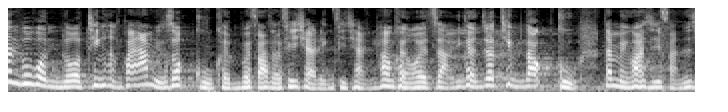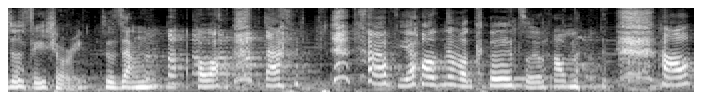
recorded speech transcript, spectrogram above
但如果你如果听很快，他们有时候鼓可能不会发出 featuring，featuring，他们可能会这样，你可能就听不到鼓，但没关系，反正就是 featuring，就这样，好吧？大家大家不要那么苛责他们。好，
